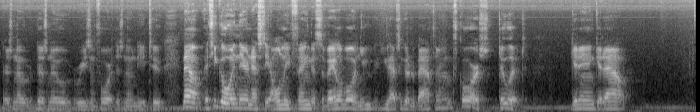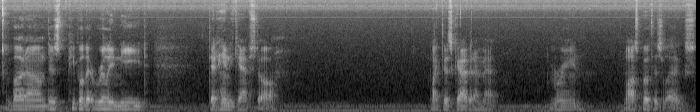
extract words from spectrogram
There's no there's no reason for it. There's no need to. Now, if you go in there and that's the only thing that's available, and you you have to go to the bathroom, of course, do it. Get in, get out. But um, there's people that really need that handicap stall, like this guy that I met. Marine, lost both his legs.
